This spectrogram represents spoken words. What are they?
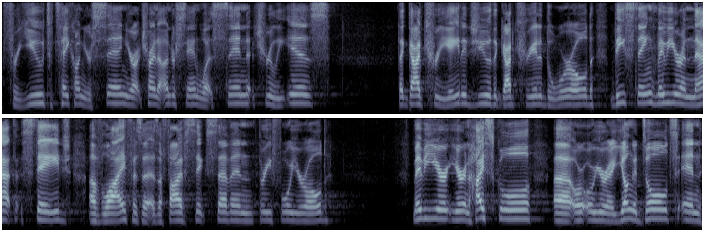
for you, to take on your sin. You're trying to understand what sin truly is, that God created you, that God created the world. These things, maybe you're in that stage of life as a, as a five, six, seven, three, four year old. Maybe you're, you're in high school uh, or, or you're a young adult and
